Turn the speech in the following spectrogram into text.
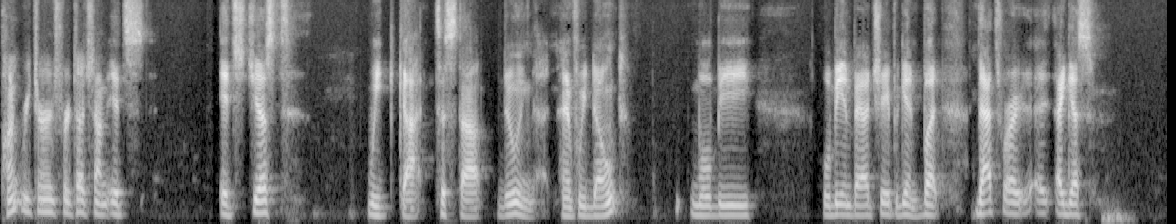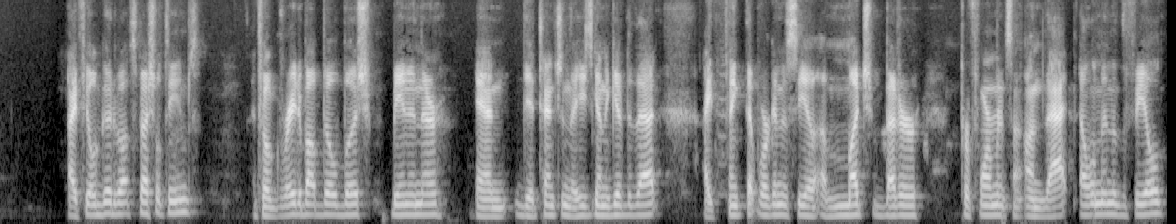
punt returns for a touchdown. It's it's just we got to stop doing that. And if we don't, we'll be we'll be in bad shape again. But that's where I, I guess I feel good about special teams. I feel great about Bill Busch being in there and the attention that he's going to give to that. I think that we're going to see a, a much better performance on, on that element of the field.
